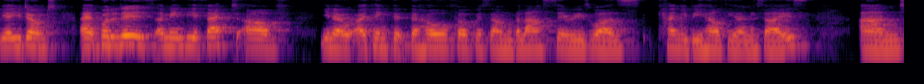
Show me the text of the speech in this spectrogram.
yeah, you don't. Uh, but it is. I mean, the effect of you know, I think that the whole focus on the last series was can you be healthy at any size, and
